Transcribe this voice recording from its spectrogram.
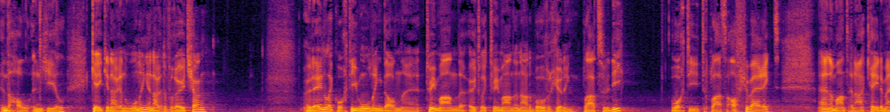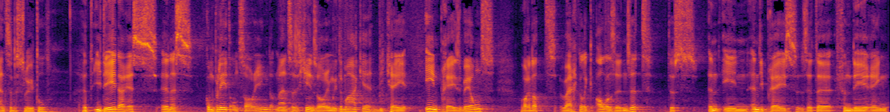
in de hal in geel kijken naar een woning en naar de vooruitgang. Uiteindelijk wordt die woning dan uh, twee maanden, uiterlijk twee maanden na de bouwvergunning, plaatsen we die. Wordt die ter plaatse afgewerkt. En een maand daarna krijgen de mensen de sleutel. Het idee daar is, is complete ontzorging. Dat mensen zich geen zorgen moeten maken. Die krijgen één prijs bij ons, waar dat werkelijk alles in zit. Dus in, één, in die prijs zitten fundering,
